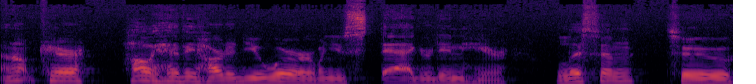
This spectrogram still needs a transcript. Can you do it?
I don't care how heavy hearted you were when you staggered in here. Listen to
